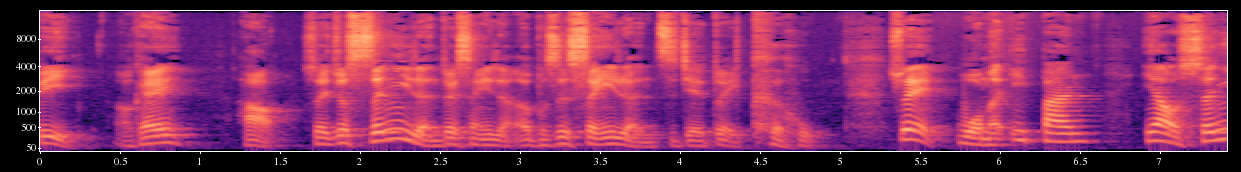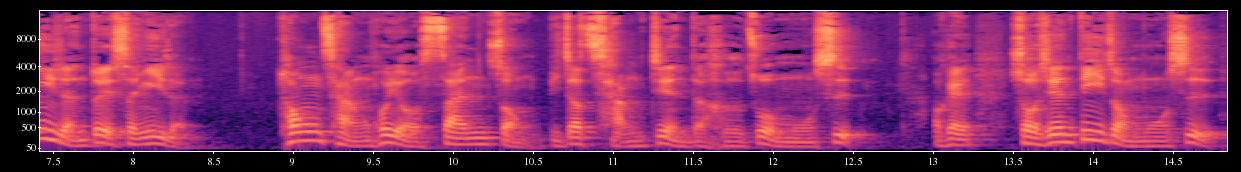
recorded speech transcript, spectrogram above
B，OK，好，所以就生意人对生意人，而不是生意人直接对客户，所以我们一般要生意人对生意人。通常会有三种比较常见的合作模式。OK，首先第一种模式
